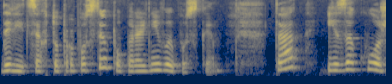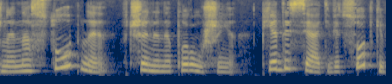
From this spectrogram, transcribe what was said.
Дивіться, хто пропустив попередні випуски. Так, і за кожне наступне вчинене порушення 50%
